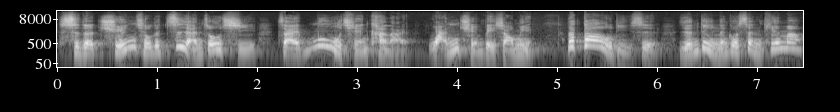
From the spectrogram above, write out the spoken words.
使得全球的自然周期在目前看来完全被消灭。那到底是人定能够胜天吗？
